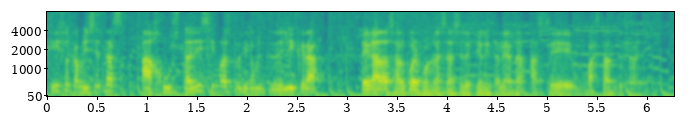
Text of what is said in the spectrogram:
que hizo camisetas ajustadísimas, prácticamente de licra, pegadas al cuerpo en esa selección italiana hace bastantes años.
